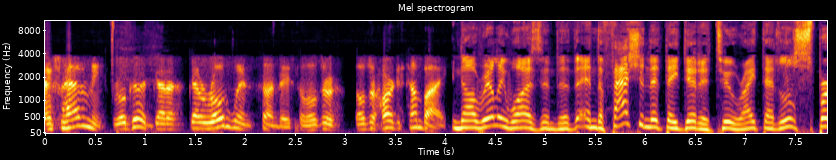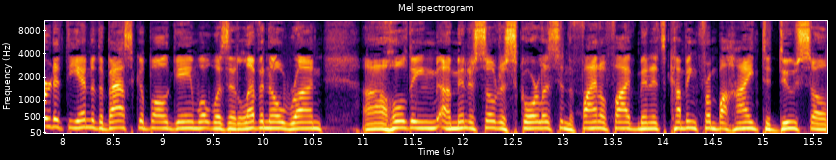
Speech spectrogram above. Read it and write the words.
Thanks for having me. Real good. Got a got a road win Sunday, so those are those are hard to come by. No, really was, and the and the fashion that they did it too, right? That little spurt at the end of the basketball game. What was it, 11-0 run, uh, holding uh, Minnesota scoreless in the final five minutes, coming from behind to do so.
